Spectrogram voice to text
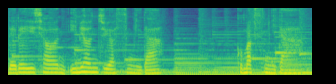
내레이션 임현주였습니다. 고맙습니다.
